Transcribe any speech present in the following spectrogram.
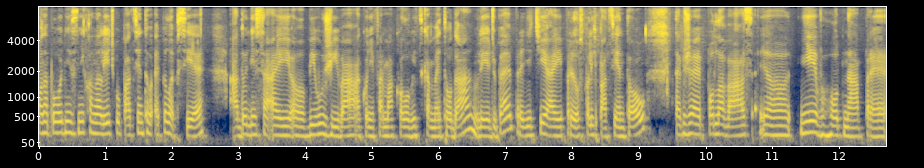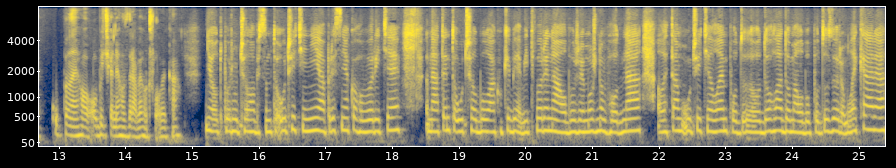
Ona pôvodne vznikla na liečbu pacientov epilepsie a dodnes sa aj e, využíva ako nefarmakologická metóda v liečbe pre deti aj pre dospelých pacientov. Takže podľa vás e, nie je vhodná pre úplného obyčajného zdravého človeka? Neodporúčala by som to určite nie a presne ako hovoríte, na tento účel bola ako keby aj vytvorená alebo že je možno vhodná, ale tam určite len pod dohľadom alebo pod dozorom lekára,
